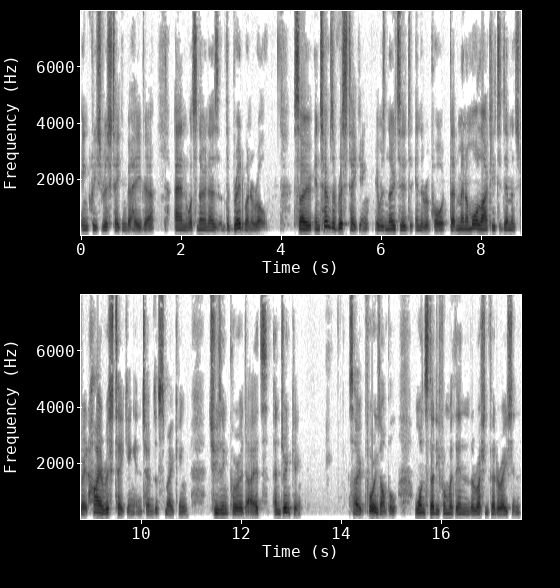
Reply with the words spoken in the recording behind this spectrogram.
increased risk taking behavior and what's known as the breadwinner role. So, in terms of risk taking, it was noted in the report that men are more likely to demonstrate higher risk taking in terms of smoking, choosing poorer diets, and drinking. So, for example, one study from within the Russian Federation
